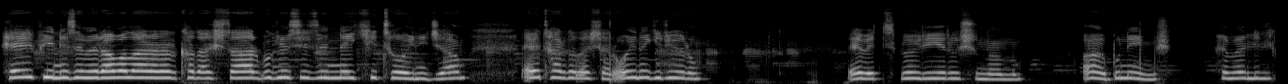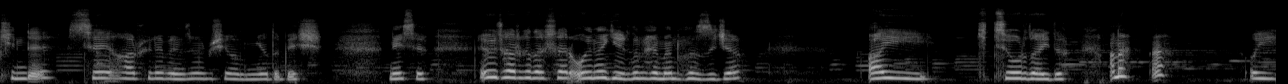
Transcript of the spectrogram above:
Hepinize merhabalar arkadaşlar. Bugün sizinle kit oynayacağım. Evet arkadaşlar oyuna giriyorum. Evet böyle yere ışınlandım. Aa bu neymiş? Hemen ilkinde S harfine benzer bir şey aldım ya da 5. Neyse. Evet arkadaşlar oyuna girdim hemen hızlıca. Ay kit oradaydı. Ana ah. Ay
